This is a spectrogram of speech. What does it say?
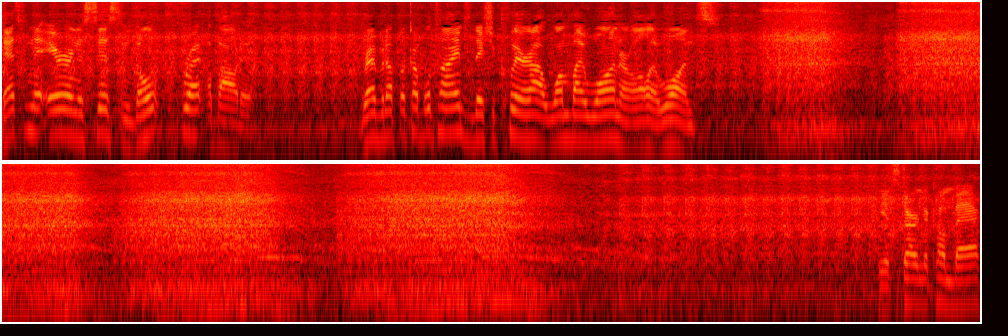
That's from the air in the system. Don't fret about it. Rev it up a couple times and they should clear out one by one or all at once. it's starting to come back.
